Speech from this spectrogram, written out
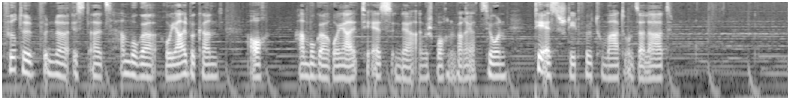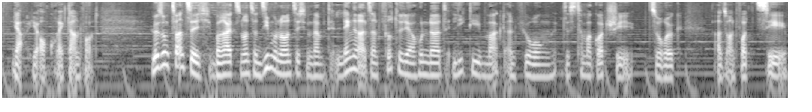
Viertelpfünder ist als Hamburger Royal bekannt, auch Hamburger Royal TS in der angesprochenen Variation. TS steht für Tomate und Salat. Ja, hier auch korrekte Antwort. Lösung 20. Bereits 1997 und damit länger als ein Vierteljahrhundert liegt die Markteinführung des Tamagotchi zurück. Also Antwort C.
